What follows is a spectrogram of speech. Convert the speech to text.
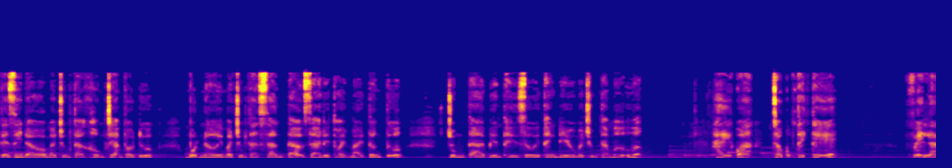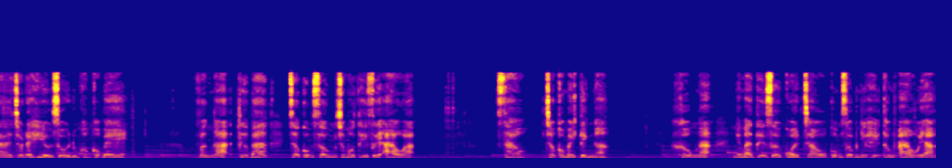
cái gì đó mà chúng ta không chạm vào được, một nơi mà chúng ta sáng tạo ra để thoải mái tưởng tượng. Chúng ta biến thế giới thành điều mà chúng ta mơ ước. Hay quá, cháu cũng thích thế. Vậy là cháu đã hiểu rồi đúng không cậu bé? Vâng ạ, thưa bác, cháu cũng sống trong một thế giới ảo ạ. Sao? Cháu có máy tính à? Không ạ, nhưng mà thế giới của cháu cũng giống như hệ thống ảo ấy ạ.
